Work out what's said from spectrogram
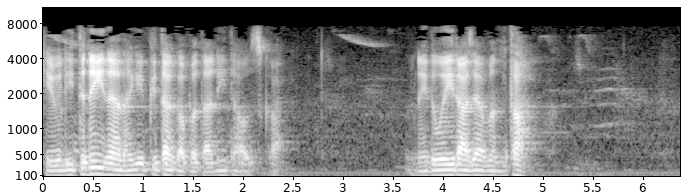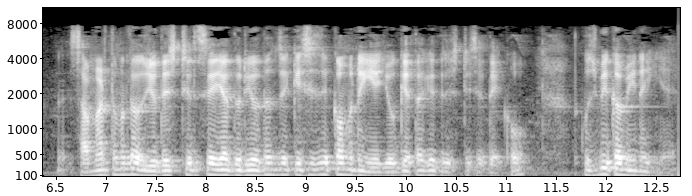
केवल इतना ही ना था कि पिता का पता नहीं था उसका। नहीं तो वही राजा बनता। सामर्थ्य मतलब युधिष्ठिर से या दुर्योधन से किसी से कम नहीं है। योग्यता की दृष्टि से देखो तो कुछ भी कमी नहीं है।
